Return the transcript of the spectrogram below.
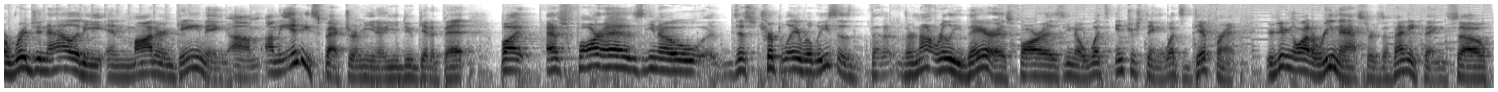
originality in modern gaming. Um, on the indie spectrum, you know, you do get a bit, but as far as, you know, just AAA releases, they're not really there as far as, you know, what's interesting, what's different. You're getting a lot of remasters, if anything. So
